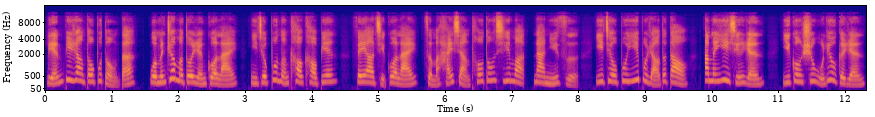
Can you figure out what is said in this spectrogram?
连避让都不懂的？我们这么多人过来，你就不能靠靠边，非要挤过来？怎么还想偷东西吗？那女子依旧不依不饶的道。他们一行人一共十五六个人，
